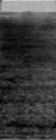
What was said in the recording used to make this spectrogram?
This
